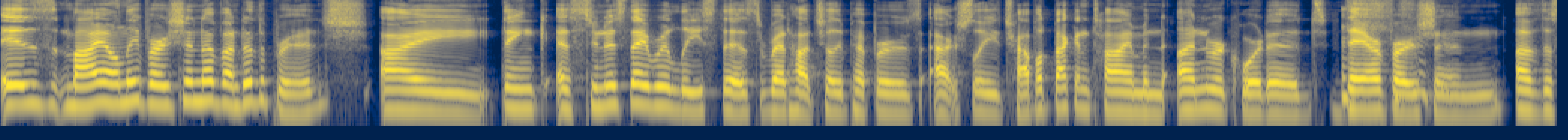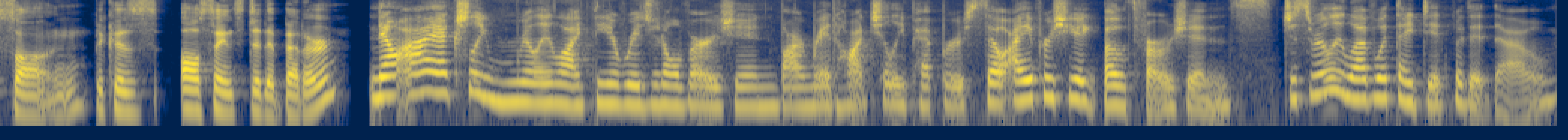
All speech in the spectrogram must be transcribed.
is my only version of Under the Bridge. I think as soon as they released this, Red Hot Chili Peppers actually traveled back in time and unrecorded their version of the song because All Saints did it better. Now, I actually really like the original version by Red Hot Chili Peppers, so I appreciate both versions. Just really love what they did with it, though.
